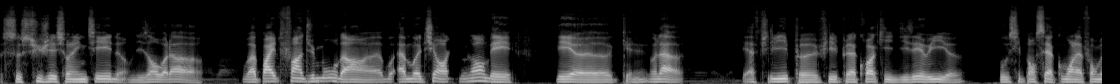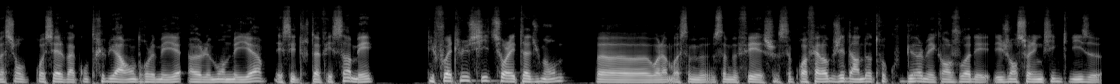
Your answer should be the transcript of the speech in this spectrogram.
ce sujet sur LinkedIn, en disant voilà, on va parler de fin du monde hein, à, moitié en rigolant, mais et euh, voilà, il y a Philippe, euh, Philippe Lacroix qui disait oui, il euh, faut aussi penser à comment la formation professionnelle va contribuer à rendre le, meilleur, le monde meilleur, et c'est tout à fait ça, mais il faut être lucide sur l'état du monde. voilà, moi ça me, ça me fait, ça pourrait faire l'objet d'un autre coup de gueule, mais quand je vois des, des gens sur LinkedIn qui disent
